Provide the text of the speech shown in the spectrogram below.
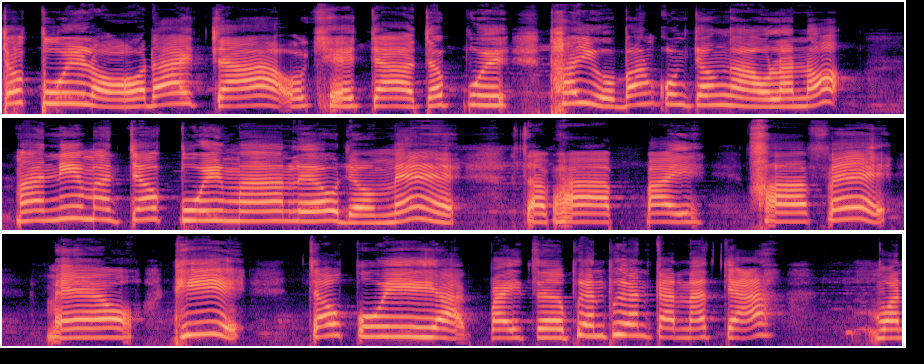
เจ้าปุยเหรอได้จ้า โอเคจ้าเจ้าปุย ถ้าอยู่บ้านคงจะเหงาละเนาะมานี่มาเจ้าปุยมาเร็ว เดี๋ยวแม่ จะพาไปคาเฟ่แมวที่ เจ้าปุยอยากไปเจอเพื่อนๆกันนะจ๊ะ วัน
